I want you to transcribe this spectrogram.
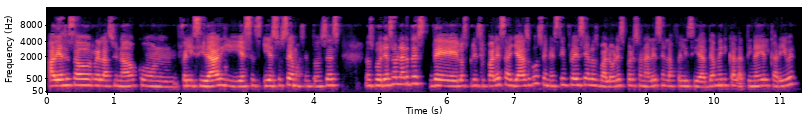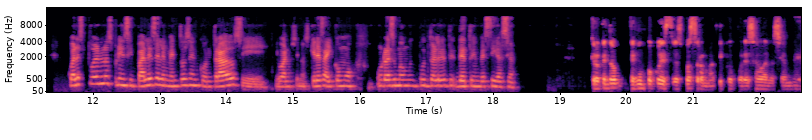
habías estado relacionado con felicidad y, ese, y esos temas. Entonces, ¿nos podrías hablar de, de, los principales hallazgos en esta influencia de los valores personales en la felicidad de América Latina y el Caribe? ¿Cuáles fueron los principales elementos encontrados? Y, bueno, si nos quieres ahí como un resumen muy puntual de, tu investigación. Creo que tengo un poco de estrés postraumático por esa evaluación de,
